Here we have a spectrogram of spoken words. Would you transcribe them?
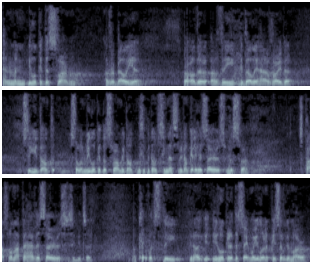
And when you look at the Svarm of Rebellia, or other of the Gedalia HaAvayda, so you don't, so when we look at the Svarm, we don't, we don't see we don't get a Hisayrus from the Svarm. It's possible not to have Hisayrus. You see, okay, what's the, you know, you, you, look at it the same way you learn a piece of Gemara,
